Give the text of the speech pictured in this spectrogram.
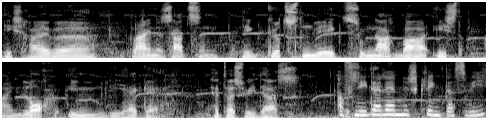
Ich schreibe kleine Satzen. Der kürzeste Weg zu Nachbar ist ein Loch in die Hecke. Etwas wie das. Auf Niederländisch klingt das wie?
